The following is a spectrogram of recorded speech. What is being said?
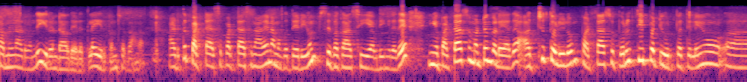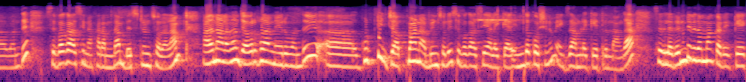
தமிழ்நாடு வந்து இரண்டாவது இடத்துல இருக்குன்னு சொல்கிறாங்க அடுத்து பட்டாசு பட்டாசுனாலே நமக்கு தெரியும் சிவகாசி அப்படிங்கிறது. இங்கே பட்டாசு மட்டும் கிடையாது அச்சு தொழிலும் பட்டாசு பொருள் தீப்பெட்டி உற்பத்தி ஆஹ், வந்து சிவகாசி நகரம் தான் பெஸ்ட்டுன்னு சொல்லலாம். அதனால தான் ஜவஹர்லால் நேரு வந்து குட்டி ஜப்பான் அப்படின்னு சொல்லி சிவகாசியை அழைக்கார் இந்த கொஷினும் எக்ஸாமில் கேட்டிருந்தாங்க. ஸோ இதில் ரெண்டு விதமாக கிடை கேட்கலாம்.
